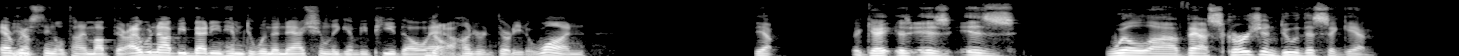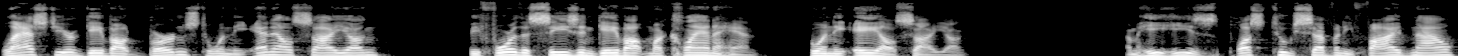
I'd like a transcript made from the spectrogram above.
every Yep. single time up there. I would not be betting him to win the National League MVP though at 130 to one. Yep. Okay. Is is, is will uh, do this again? Last year gave out Burns to win the NL Cy Young. Before the season, gave out McClanahan to win the AL Cy Young. I mean, he he's plus two seventy five now.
